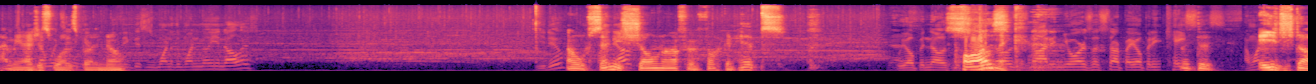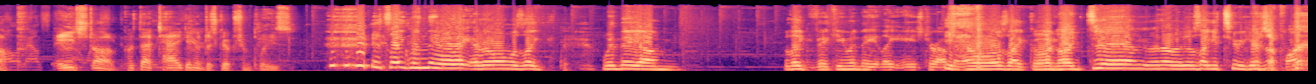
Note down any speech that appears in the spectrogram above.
I mean, I just was, but no. Oh, Find Cindy's showing off her fucking hips. We open those. Pause. Those is not in yours. Let's start by opening cases. the I want you to aged up. amounts there. I Aged up. Put that million tag in the description, please. It's like when they were like everyone was like when they um like Vicky when they like aged her up and everyone was like going like damn even though it was like two years apart.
